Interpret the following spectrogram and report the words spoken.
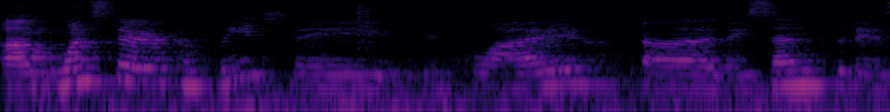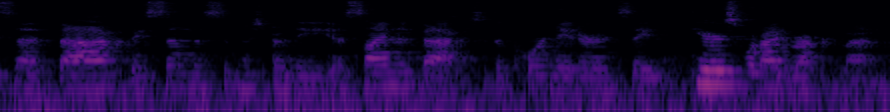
Um, once they're complete, they reply, uh, they send the data set back, they send the submission or the assignment back to the coordinator and say, here's what I'd recommend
